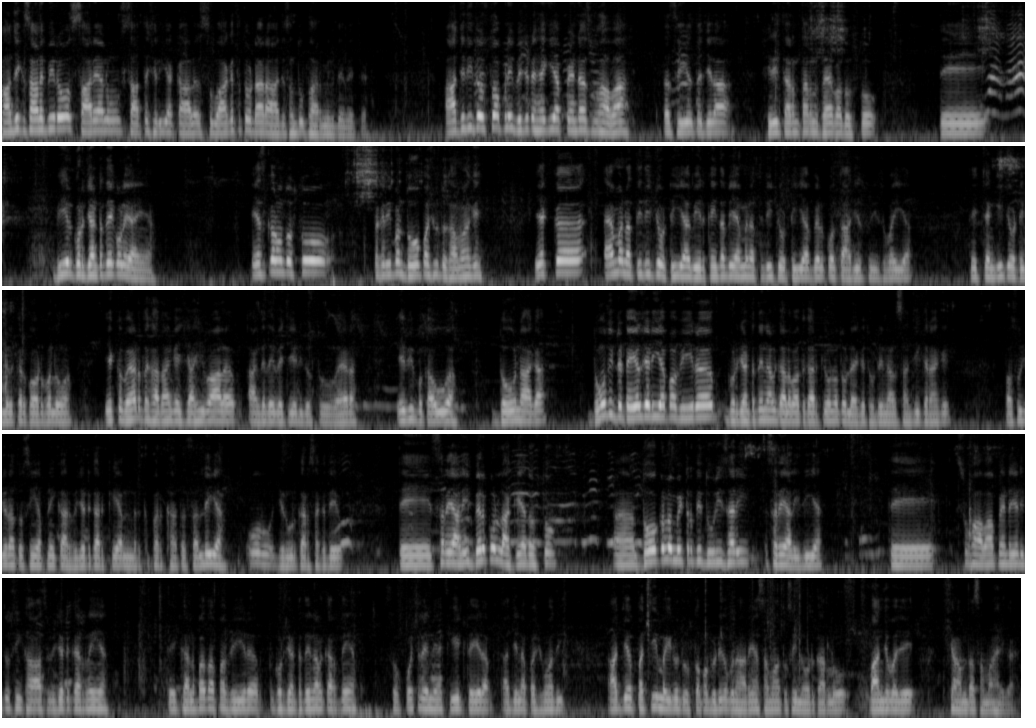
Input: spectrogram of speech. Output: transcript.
ਹਾਂਜੀ ਕਿਸਾਨ ਵੀਰੋ, ਸਾਰਿਆਂ ਨੂੰ ਸਤਿ ਸ਼੍ਰੀ ਅਕਾਲ। ਸਵਾਗਤ ਤੁਹਾਡਾ ਰਾਜ ਸੰਧੂ ਫਾਰਮਿੰਗ ਦੇ ਵਿੱਚ। ਅੱਜ ਦੀ ਦੋਸਤੋ, ਆਪਣੀ ਵਿਜ਼ਿਟ ਹੈਗੀ ਆ ਪਿੰਡ ਸੁਹਾਵਾ ਤਹਿਸੀਲ ਤੇ ਜ਼ਿਲ੍ਹਾ ਸ਼੍ਰੀ ਤਰਨਤਾਰਨ ਸਾਹਿਬ ਆ ਦੋਸਤੋ। ਤੇ ਵੀਰ ਗੁਰਜੰਟ ਦੇ ਕੋਲੇ ਆਏ ਆ। ਇਸ ਘਰੋਂ ਦੋਸਤੋ, ਤਕਰੀਬਨ ਦੋ ਪਸ਼ੂ ਦਿਖਾਵਾਂਗੇ। ਇੱਕ M29 ਦੀ ਝੋਟੀ ਆ ਵੀਰ, ਕਹਿੰਦਾ ਵੀ M29 ਦੀ ਝੋਟੀ ਆ, ਬਿਲਕੁਲ ਤਾਜ਼ੀ ਸੂਈ ਸਵਾਈ ਆ। ਤੇ ਚੰਗੀ ਝੋਟੀ ਮਿਲਕ ਰਿਕਾਰਡ ਵੱਲੋਂ ਆ। ਇੱਕ ਵਹਿੜ ਦਿਖਾ ਦਾਂਗੇ ਸ਼ਾਹੀਵਾਲ ਅੰਗ ਦੇ ਵਿੱਚ ਜਿਹੜੀ ਦੋਸਤੋ ਵਹਿੜ ਆ, ਇਹ ਵੀ ਬਕਾਊ ਆ, ਦੋ ਨਾਗਾ ਦੋ ਦੀ ਡਿਟੇਲ ਜਿਹੜੀ ਆਪਾਂ ਵੀਰ ਗੁਰਜੰਟ ਦੇ ਨਾਲ ਗੱਲਬਾਤ ਕਰਕੇ ਉਹਨਾਂ ਤੋਂ ਲੈ ਕੇ ਤੁਹਾਡੇ ਨਾਲ ਸਾਂਝੀ ਕਰਾਂਗੇ। ਪਸ਼ੂ ਜਿਹੜਾ ਤੁਸੀਂ ਆਪਣੀ ਘਰ ਵਿਜ਼ਿਟ ਕਰਕੇ ਆ ਨਿਰਖ ਪਰਖਾ ਤਸੱਲੀ ਆ, ਉਹ ਜ਼ਰੂਰ ਕਰ ਸਕਦੇ ਹੋ। ਤੇ ਸਰਿਆਲੀ ਬਿਲਕੁਲ ਲਾਗੇ ਆ ਦੋਸਤੋ। 2 ਕਿਲੋਮੀਟਰ ਦੀ ਦੂਰੀ ਸਾਰੀ ਸਰਿਆਲੀ ਦੀ ਆ। ਤੇ ਸੁਹਾਵਾ ਪਿੰਡ ਜਿਹੜੀ ਤੁਸੀਂ ਖਾਸ ਵਿਜ਼ਿਟ ਕਰਨੀ ਆ। ਤੇ ਗੱਲਬਾਤ ਆਪਾਂ ਵੀਰ ਗੁਰਜੰਟ ਦੇ ਨਾਲ ਕਰਦੇ ਆ। ਸੋ ਪੁੱਛ ਲੈਂਦੇ ਆ ਕੀ ਡਿਟੇਲ ਆ ਅੱਜ ਇਹਨਾਂ ਪਸ਼ੂਆਂ ਦੀ। ਅੱਜ 25 ਮਈ ਨੂੰ ਦੋਸਤੋ ਆਪਾਂ ਵੀਡੀਓ ਬਣਾ ਰਹੇ ਆ ਸਮਾਂ ਤੁਸੀਂ ਨੋਟ ਕਰ ਲਓ। 5 ਵਜੇ ਸ਼ਾਮ ਦਾ ਸਮਾਂ ਹੈਗਾ।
